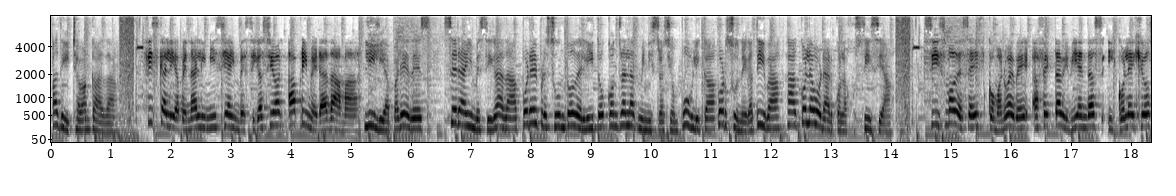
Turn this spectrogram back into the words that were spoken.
a dicha bancada. Fiscalía Penal inicia investigación a primera dama. Lilia Paredes será investigada por el presunto delito contra la administración pública por su negativa a colaborar con la justicia. Sismo de 6,9 afecta viviendas y colegios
